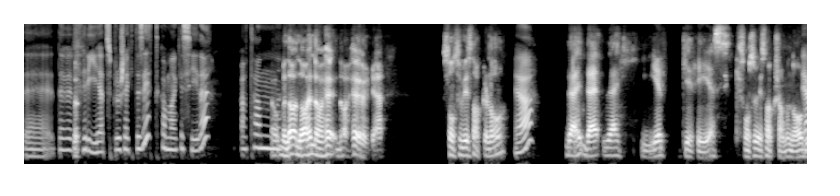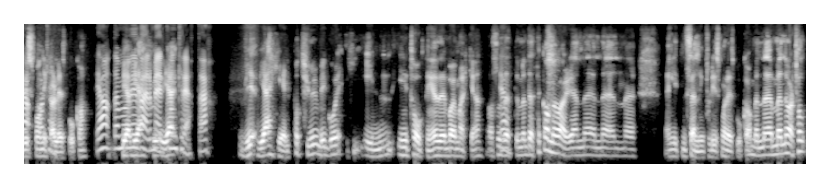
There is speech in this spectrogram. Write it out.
det, det frihetsprosjektet sitt, kan man ikke si det? At han Ja, men nå, nå, nå, nå hører jeg Sånn som vi snakker nå, Ja? det er, det er, det er helt gresk, sånn som vi snakker sammen nå, Ja, hvis man okay. ikke har lest boka. Ja, da må Vi er- vi være mer er- konkrete. Vi, vi er helt på tur. Vi går inn i tolkninger, det bare merker jeg. Altså Ja. dette, men dette kan jo være en, en, en, en liten sending for de som har lest boka. Men, men i hvert fall,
